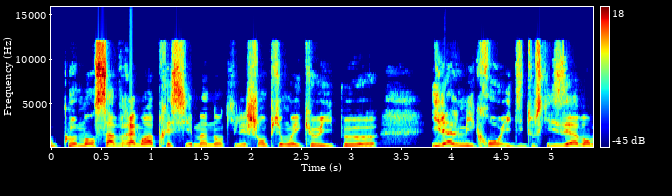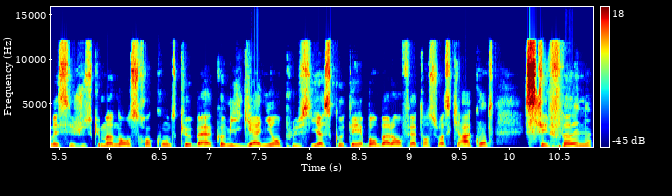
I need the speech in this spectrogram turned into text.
on commence à vraiment apprécier maintenant qu'il est champion et qu'il peut. Euh, il a le micro, il dit tout ce qu'il disait avant, mais c'est juste que maintenant on se rend compte que bah, comme il gagne en plus, il y a ce côté, bon bah là on fait attention à ce qu'il raconte, c'est fun.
